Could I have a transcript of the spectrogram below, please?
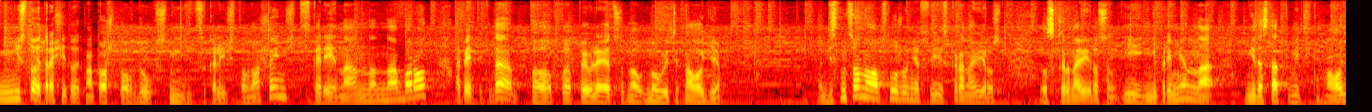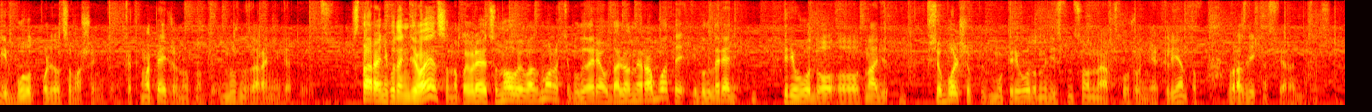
не стоит рассчитывать на то, что вдруг снизится количество мошенничеств, скорее на, на, наоборот. Опять-таки, да, появляются новые технологии дистанционного обслуживания в связи с, коронавирус, с коронавирусом, и непременно недостатками этих технологий будут пользоваться мошенниками. К этому, опять же, нужно, нужно заранее готовиться. Старое никуда не девается, но появляются новые возможности благодаря удаленной работе и благодаря переводу на, все большему переводу на дистанционное обслуживание клиентов в различных сферах бизнеса.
